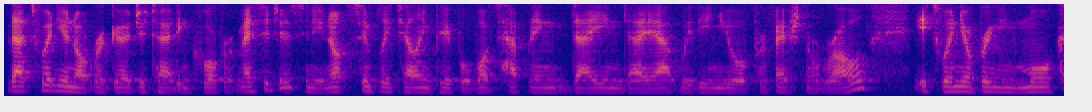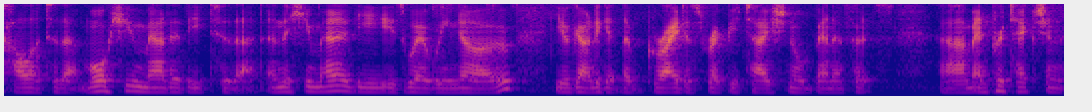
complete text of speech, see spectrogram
that's when you're not regurgitating corporate messages and you're not simply telling people what's happening day in, day out within your professional role. It's when you're bringing more colour to that, more humanity to that. And the humanity is where we know you're going to get the greatest reputational benefits um, and protection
